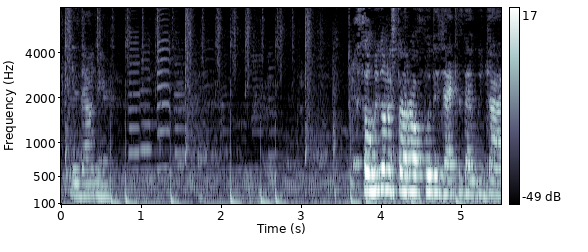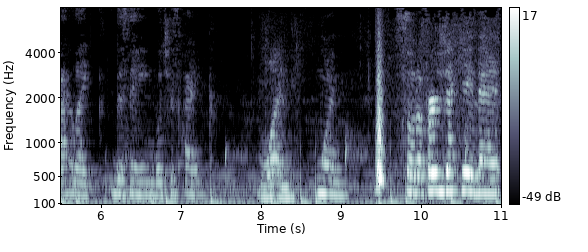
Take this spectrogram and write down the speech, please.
it's down there. So we're gonna start off with the jackets that we got, like the same, which is like One. one. So the first jacket that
